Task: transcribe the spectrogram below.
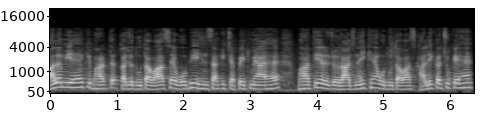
आलम यह है कि भारत का जो दूतावास है, वो भी हिंसा की चपेट में आया है। भारतीय जो राजनयिक हैं, वो दूतावास खाली कर चुके हैं,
